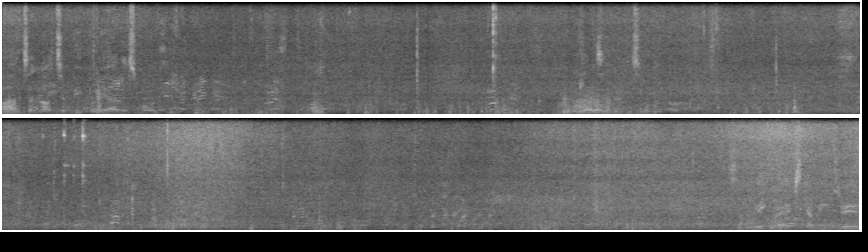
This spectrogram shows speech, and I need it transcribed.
Lots and lots of people here this morning. Lots and lots of people. Some big waves coming through.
